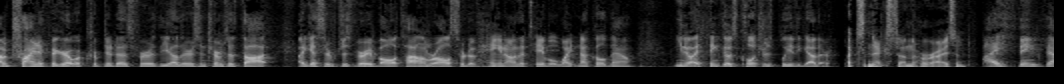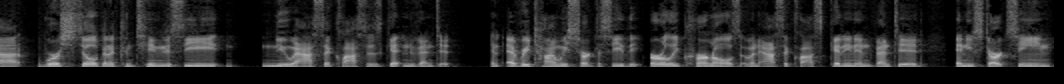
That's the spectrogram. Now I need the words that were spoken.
I'm trying to figure out what crypto does for the others in terms of thought. I guess they're just very volatile and we're all sort of hanging on the table white knuckled now. You know, I think those cultures bleed together. What's next on the horizon? I think that we're still going to continue to see new asset classes get invented. And every time we start to see the early kernels of an asset class getting invented, and you start seeing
